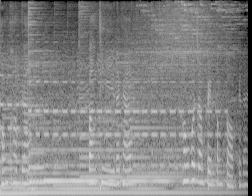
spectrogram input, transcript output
ของความรัก บางทีนะคะเขาก็จำเป็นต้องตอบก็ได้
